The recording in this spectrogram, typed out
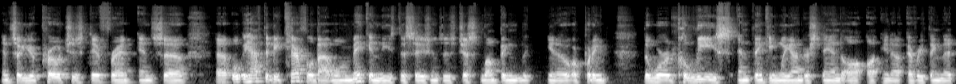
And so your approach is different. And so uh, what we have to be careful about when we're making these decisions is just lumping the, you know, or putting the word police and thinking we understand all, you know, everything that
